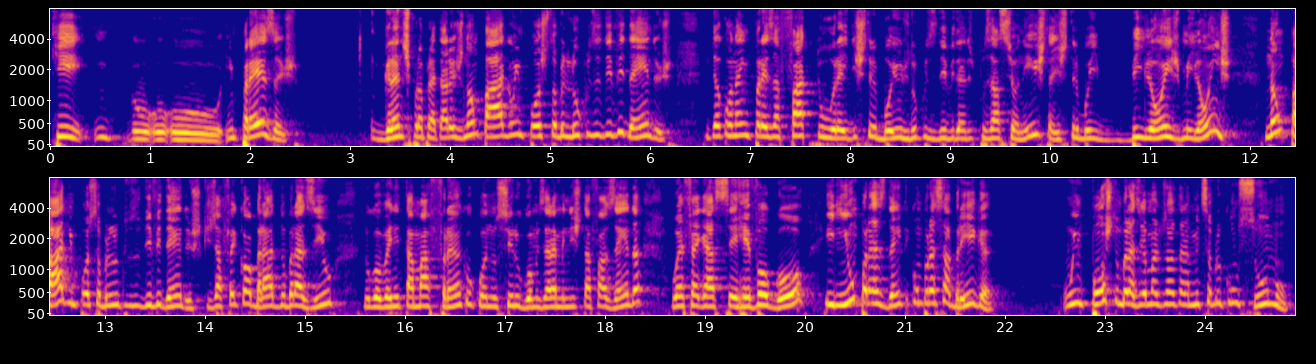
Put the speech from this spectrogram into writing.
que o- o- o- empresas, grandes proprietários não pagam imposto sobre lucros e dividendos. Então, quando a empresa fatura e distribui os lucros e dividendos para os acionistas, distribui bilhões, milhões, não paga imposto sobre lucros e dividendos, que já foi cobrado no Brasil, no governo Itamar Franco, quando o Ciro Gomes era ministro da Fazenda, o FHC revogou e nenhum presidente comprou essa briga. O imposto no Brasil é majoritariamente sobre o consumo.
